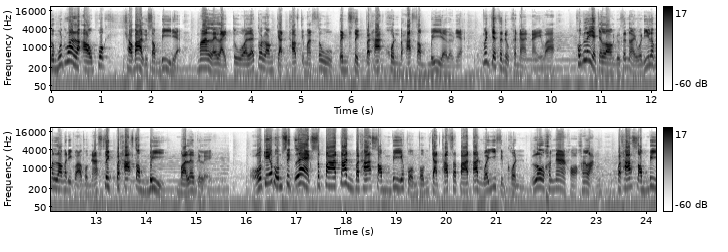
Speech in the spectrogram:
สมมุติว่าเราเอาพวกชาวบ้านหรือซอมบี้เนี่ยมาหลาย ๆ ตัวแล้วก็ลองจัดทัพจะมาสู้ เป็นศึกปะทะคนปะทะซอมบี้อะไรแบบเนี้ยมันจะสนุกขนาดไหนวะ ผมเลยอยากจะลองดูสักหน่อยวันนี้เรามาลองกันดีกว่าผมนะศึกปะทะซอมบี้มาเริ่มกันเลยโอเคครับผมศึกแรกสปาร์ตันปะทะซอมบี้ครับผมผมจัดทัพสปาร์ตันไว้ 20 คน โล่ข้างหน้าหอข้างหลังปะทะซอมบี้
